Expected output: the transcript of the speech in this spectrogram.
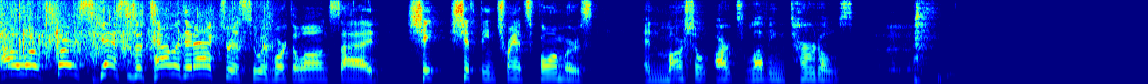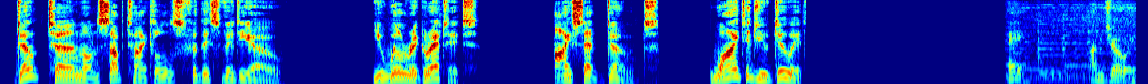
Our first guest is a talented actress who has worked alongside shape shifting transformers and martial arts loving turtles. Don't turn on subtitles for this video. You will regret it. I said don't. Why did you do it? Hey, I'm Joey,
